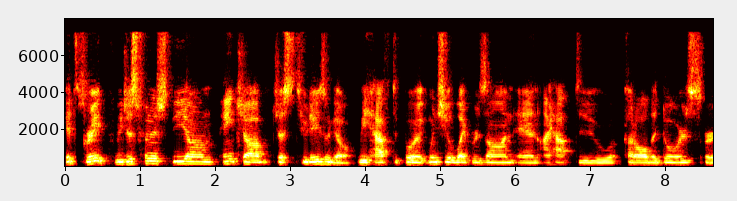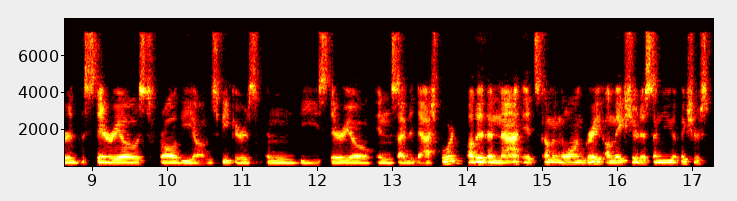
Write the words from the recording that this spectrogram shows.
It's great. We just finished the um, paint job just two days ago. We have to put windshield wipers on, and I have to cut all the doors for the stereos, for all the um, speakers, and the stereo inside the dashboard. Other than that, it's coming along great. I'll make sure to send you pictures.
